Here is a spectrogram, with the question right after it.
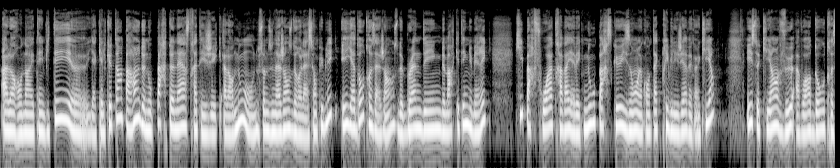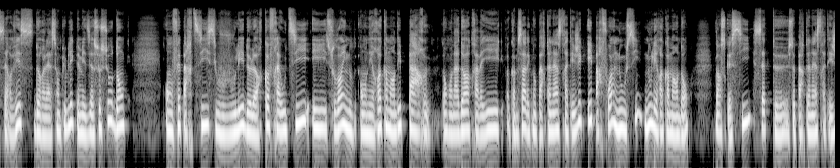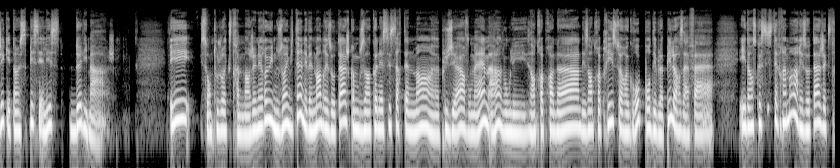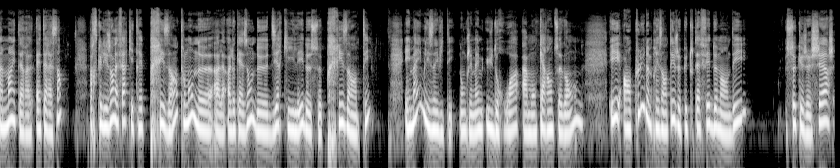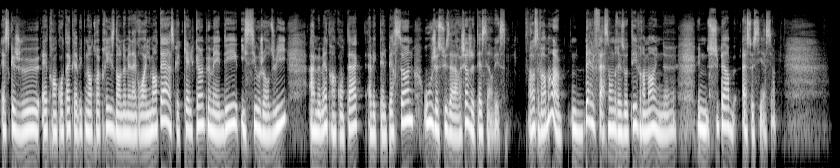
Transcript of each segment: Alors, on a été invité euh, il y a quelque temps par un de nos partenaires stratégiques. Alors, nous, nous sommes une agence de relations publiques et il y a d'autres agences de branding, de marketing numérique qui parfois travaillent avec nous parce qu'ils ont un contact privilégié avec un client et ce client veut avoir d'autres services de relations publiques, de médias sociaux. Donc, on fait partie, si vous voulez, de leur coffre à outils et souvent, on est recommandé par eux. Donc, on adore travailler comme ça avec nos partenaires stratégiques et parfois, nous aussi, nous les recommandons. Dans ce cas-ci, euh, ce partenaire stratégique est un spécialiste de l'image. Et ils sont toujours extrêmement généreux. Ils nous ont invités à un événement de réseautage, comme vous en connaissez certainement euh, plusieurs vous-même, hein, où les entrepreneurs des entreprises se regroupent pour développer leurs affaires. Et dans ce cas-ci, c'était vraiment un réseautage extrêmement intéressant parce que les gens d'affaires qui étaient présents, tout le monde euh, a l'occasion de dire qui il est, de se présenter et même les invités. Donc, j'ai même eu droit à mon 40 secondes. Et en plus de me présenter, je peux tout à fait demander ce que je cherche. Est-ce que je veux être en contact avec une entreprise dans le domaine agroalimentaire? Est-ce que quelqu'un peut m'aider ici aujourd'hui à me mettre en contact avec telle personne? Ou je suis à la recherche de tel service? Alors, c'est vraiment une belle façon de réseauter, vraiment une, une superbe association.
